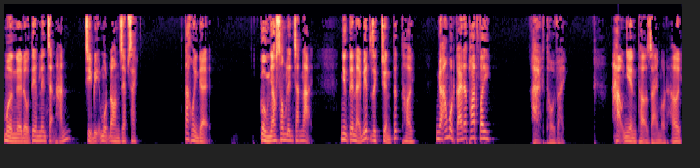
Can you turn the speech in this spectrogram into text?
Mười người đầu tiên lên chặn hắn Chỉ bị một đòn dẹp sạch Các huynh đệ Cùng nhau xông lên chặn lại Nhưng tên này biết dịch chuyển tức thời Nhoáng một cái đã thoát vây Ai, Thôi vậy Hạo nhiên thở dài một hơi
